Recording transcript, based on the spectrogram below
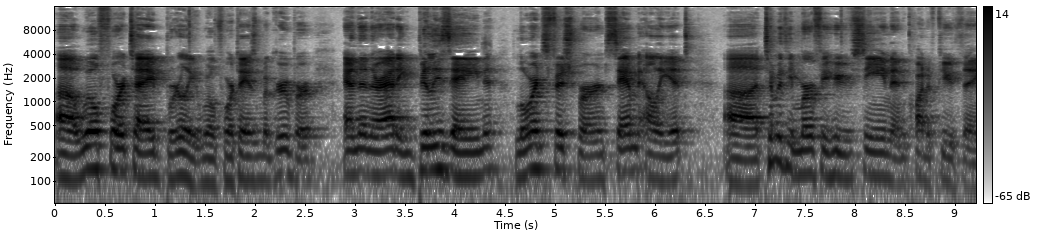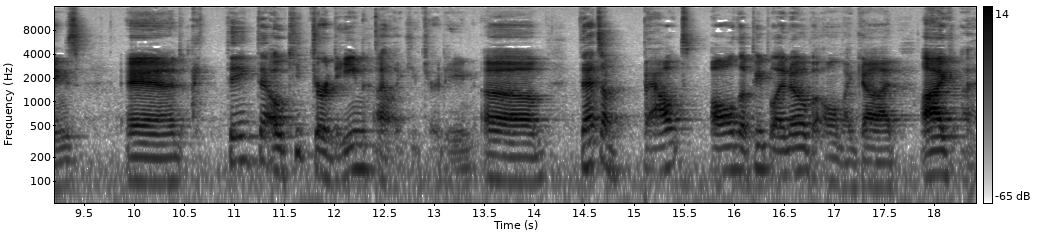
uh, Will Forte, brilliant Will Forte as MacGruber, and then they're adding Billy Zane, Laurence Fishburne, Sam Elliott, uh, Timothy Murphy, who you've seen in quite a few things, and I think that oh Keith Jardine, I like Keith Jardine. Um, that's about all the people I know, but oh my god, I.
